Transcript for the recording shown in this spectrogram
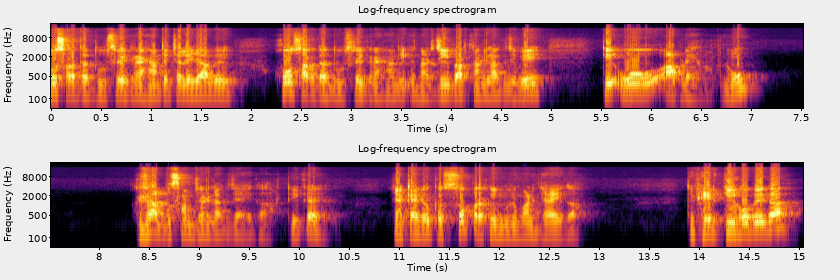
ਹੋ ਸਕਦਾ ਦੂਸਰੇ ਗ੍ਰਹਿਆਂ ਤੇ ਚਲੇ ਜਾਵੇ, ਹੋ ਸਕਦਾ ਦੂਸਰੇ ਗ੍ਰਹਿਆਂ ਦੀ એનર્ਜੀ ਵਰਤਣ ਲੱਗ ਜਵੇ ਕਿ ਉਹ ਆਪਣੇ ਆਪ ਨੂੰ ਰੱਬ ਸਮਝਣ ਲੱਗ ਜਾਏਗਾ, ਠੀਕ ਹੈ? ਜਾਂ ਕਹਿ ਲਓ ਕਿ ਸੁਪਰ ਹਿਊਮਨ ਬਣ ਜਾਏਗਾ। ਤੇ ਫਿਰ ਕੀ ਹੋਵੇਗਾ?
